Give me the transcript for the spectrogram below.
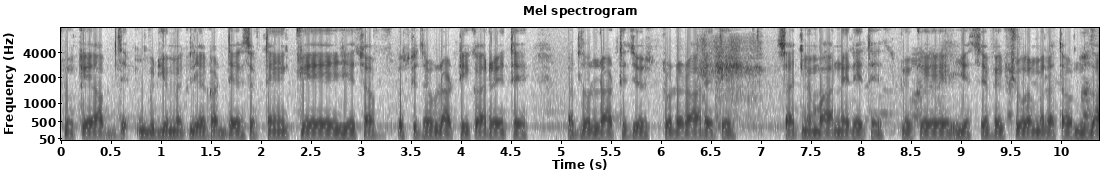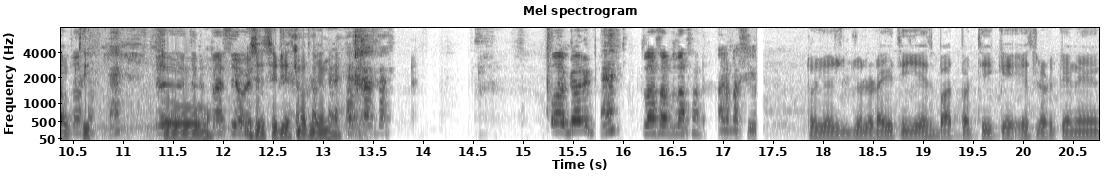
کیونکہ آپ ویڈیو میں کلیئر کر دیکھ سکتے ہیں کہ یہ صرف اس کی طرف لاٹھی کر رہے تھے۔ مطلب لاٹھی سے اس کو ڈرا رہے تھے سچ میں مار نہیں رہے تھے کیونکہ یہ صرف ایک شوگر ملا تھا اور مذاق تھی۔ تو اسے سیریس مت لینا۔ تو یہ جو لڑائی تھی یہ اس بات پر تھی کہ اس لڑکے نے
